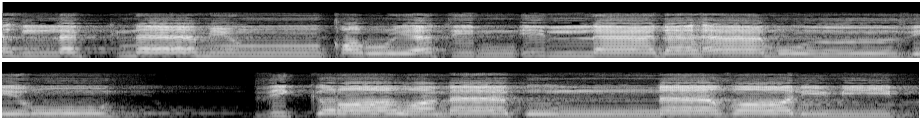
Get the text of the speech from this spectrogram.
أَهْلَكْنَا مِن قَرْيَةٍ إِلَّا لَهَا مُنذِرُونَ ذِكْرَىٰ وَمَا كُنَّا ظَالِمِينَ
